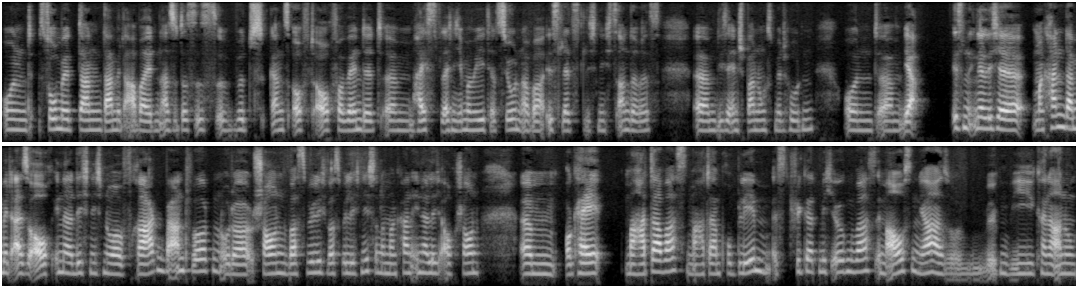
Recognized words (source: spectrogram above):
und somit dann damit arbeiten. Also das ist, wird ganz oft auch verwendet, ähm, heißt vielleicht nicht immer Meditation, aber ist letztlich nichts anderes, ähm, diese Entspannungsmethoden. Und ähm, ja, ist ein innerlicher, man kann damit also auch innerlich nicht nur Fragen beantworten oder schauen, was will ich, was will ich nicht, sondern man kann innerlich auch schauen, ähm, okay, man hat da was, man hat da ein Problem, es triggert mich irgendwas im Außen, ja, also irgendwie, keine Ahnung,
